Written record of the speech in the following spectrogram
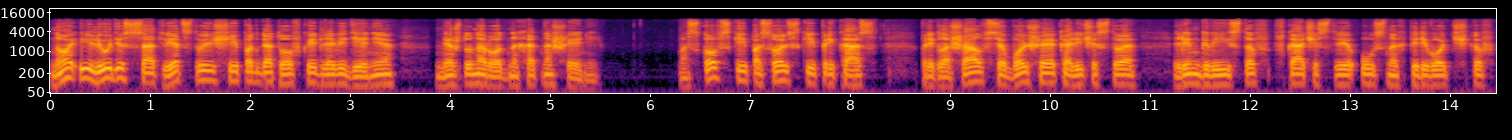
но и люди с соответствующей подготовкой для ведения международных отношений. Московский посольский приказ приглашал все большее количество лингвистов в качестве устных переводчиков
